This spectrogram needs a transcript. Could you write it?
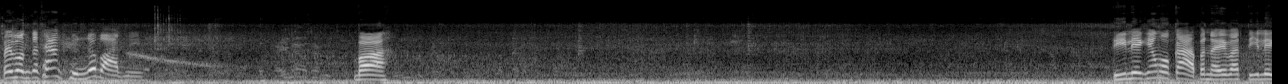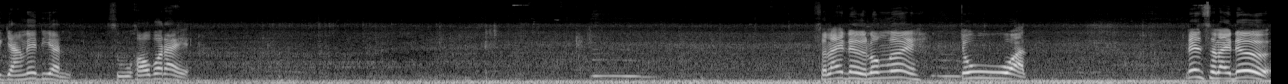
ไปบิ่งกระทางขึ้นด้อบาทนี่บ่ ตีเล็กยังบ่กล้าปานใดว่าตีเล็กยางเลเดียน สู่เขาบ่ได้สไลเดอร์ลงเลย จวด เล่นสไลเดอร์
